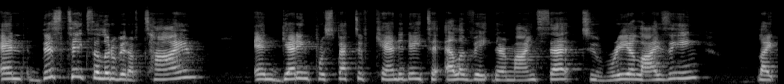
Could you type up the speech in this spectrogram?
and this takes a little bit of time and getting prospective candidate to elevate their mindset to realizing like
